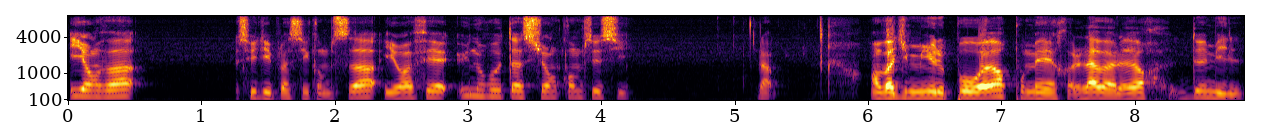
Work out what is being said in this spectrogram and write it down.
Et on va se déplacer comme ça. Et on va faire une rotation comme ceci. On va diminuer le power pour mettre la valeur 2000.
